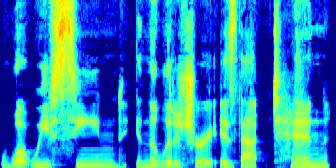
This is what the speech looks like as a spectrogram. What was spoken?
what we've seen in the literature is that 10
